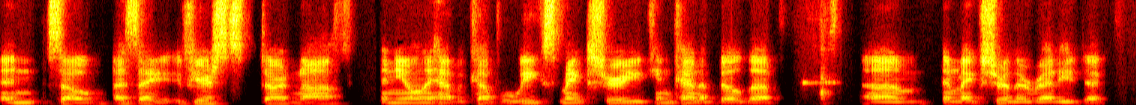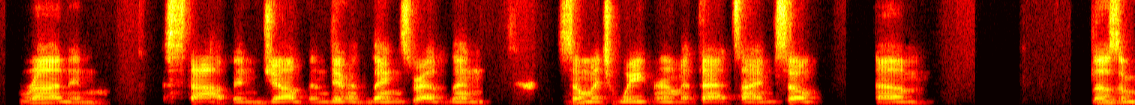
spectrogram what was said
and so I say, if you're starting off and you only have a couple weeks, make sure you can kind of build up um, and make sure they're ready to run and stop and jump and different things rather than so much weight room at that time. So um, those are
